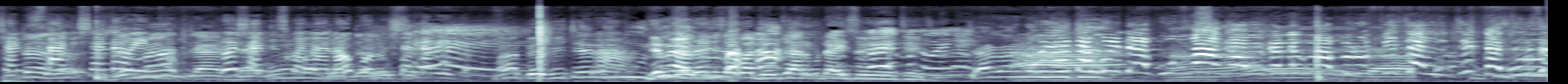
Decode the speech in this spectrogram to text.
Shandisani shanda wega. Ndoshandiswa nani haugoni kushanda wega. Mabhebhi teremuzi ndimnatoendesa kwadhokta ari kuda iso yete kuenda kung'anga ukane kumaprofita tigadzirise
